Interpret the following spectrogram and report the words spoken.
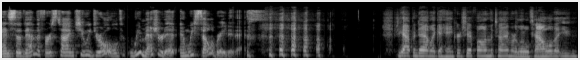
And so then the first time Chewy drooled, we measured it and we celebrated it. Do you happen to have like a handkerchief on the time or a little towel that you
